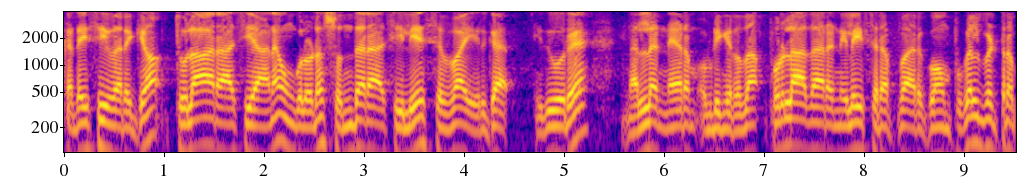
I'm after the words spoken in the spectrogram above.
கடைசி வரைக்கும் துலா ராசியான உங்களோட சொந்த ராசியிலேயே செவ்வாய் இருக்கார். இது ஒரு நல்ல நேரம் அப்படிங்கிறது தான் பொருளாதார நிலை சிறப்பாக இருக்கும். புகழ்பெற்ற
